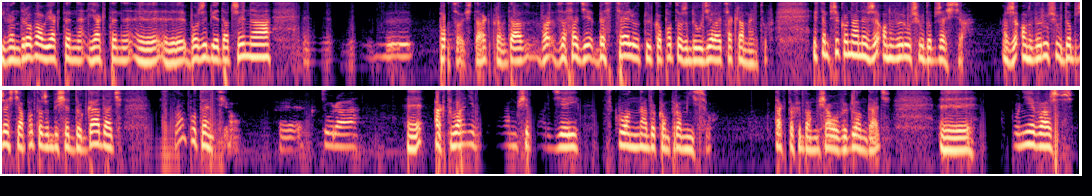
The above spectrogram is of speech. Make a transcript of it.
i wędrował jak ten, jak ten Boży biedaczyna po coś, tak, prawda? W, zasadzie bez celu, tylko po to, żeby udzielać sakramentów. Jestem przekonany, że on wyruszył do Brześcia, że on wyruszył do Brześcia po to, żeby się dogadać z tą potencją, e, która e, aktualnie wydawała mu się bardziej skłonna do kompromisu. Tak to chyba musiało wyglądać, e, ponieważ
